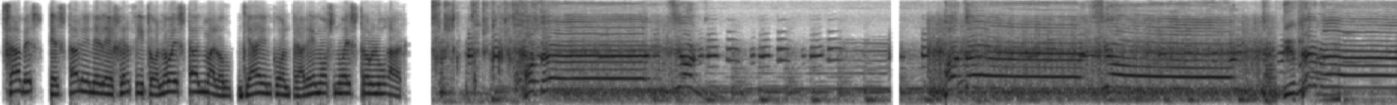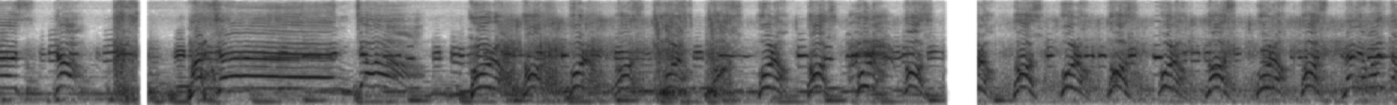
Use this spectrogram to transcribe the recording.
Sabes, estar en el ejército no es tan malo, ya encontraremos nuestro lugar. ¡Atención! ¡Atención! ¿Entiendes? ¡Ya! ¡Marchen! ¡Ya! ¡Uno, dos, uno, dos, uno, dos, uno, dos, uno, dos! ¡Uno, dos, uno, dos, uno, dos, uno, dos! ¡Media vuelta!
